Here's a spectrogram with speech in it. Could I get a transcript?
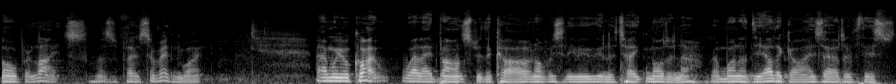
Marlboro Lights as opposed to red and white. And we were quite well advanced with the car, and obviously we were going to take Modena and one of the other guys out of this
